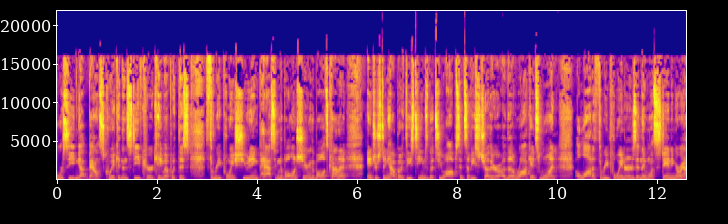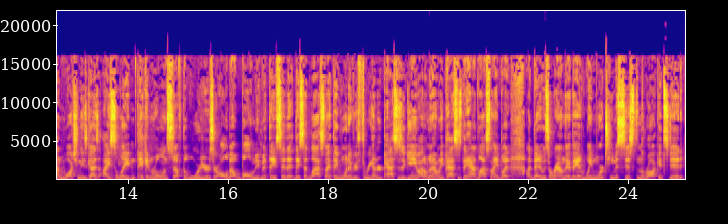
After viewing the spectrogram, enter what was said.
four seed and got bounced quick, and then Steve Kerr came up with this three point shooting, passing the ball, and sharing the ball. It's kind of interesting how both these teams are the two opposites of each other. The Rockets want a lot of three pointers, and they want standing around watching these guys isolate and pick and roll and stuff. The Warriors are all about ball movement. They say that they said last night they won over 300 passes a game. I don't know how many passes they had last night, but I bet it was around there. They had way more team assists than the Rockets did,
